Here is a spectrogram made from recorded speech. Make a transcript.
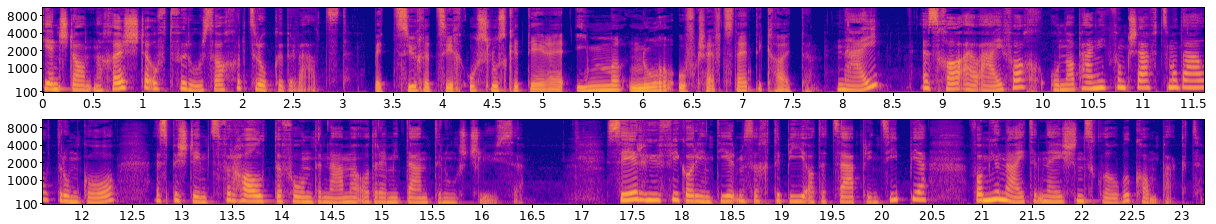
die entstandenen Kosten auf die Verursacher zurücküberwälzt. Beziehen sich Ausschlusskriterien immer nur auf Geschäftstätigkeiten? Nein, es kann auch einfach, unabhängig vom Geschäftsmodell, darum gehen, ein bestimmtes Verhalten von Unternehmen oder Emittenten auszuschliessen. Sehr häufig orientiert man sich dabei an den zehn Prinzipien vom United Nations Global Compact.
